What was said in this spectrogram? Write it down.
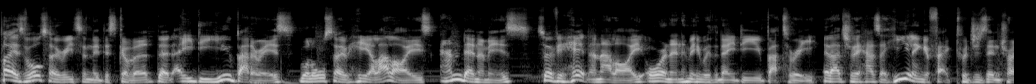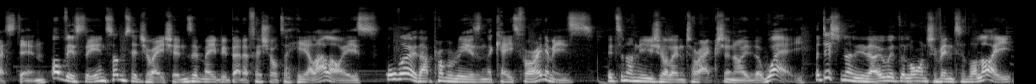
players have also recently discovered that ADU batteries will also heal allies and enemies, so if you hit an ally or an enemy with an ADU Battery. It actually has a healing effect, which is interesting. Obviously, in some situations, it may be beneficial to heal allies, although that probably isn't the case for enemies. It's an unusual interaction either way. Additionally, though, with the launch of Into the Light,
